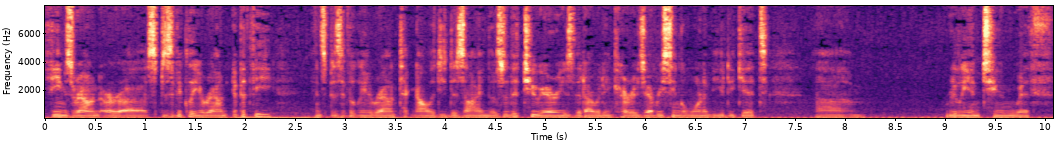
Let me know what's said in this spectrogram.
themes around, or uh, specifically around empathy, and specifically around technology design. Those are the two areas that I would encourage every single one of you to get um, really in tune with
